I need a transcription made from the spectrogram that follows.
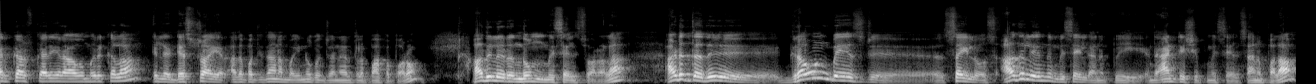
ஏர்க்ராஃப்ட் கேரியராகவும் இருக்கலாம் இல்லை டெஸ்ட்ராயர் அதை பற்றி தான் நம்ம இன்னும் கொஞ்சம் நேரத்தில் பார்க்க போகிறோம் அதிலிருந்தும் மிசைல்ஸ் வரலாம். அடுத்தது கிரவுண்ட் பேஸ்டு சைலோஸ் அதுலேருந்து மிசைல் அனுப்பி இந்த ஆன்டிஷிப் மிசைல்ஸ் அனுப்பலாம்.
